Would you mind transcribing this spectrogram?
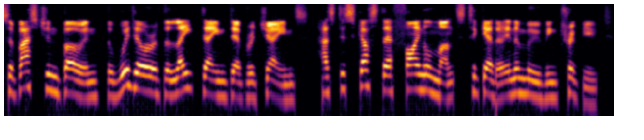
Sebastian Bowen, the widower of the late Dame Deborah James, has discussed their final months together in a moving tribute.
